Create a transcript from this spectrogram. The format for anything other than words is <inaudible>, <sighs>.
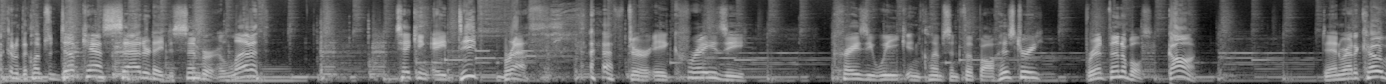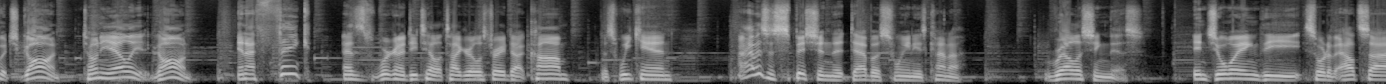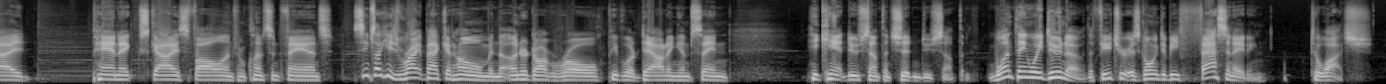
Welcome to the Clemson Dubcast, Saturday, December 11th. Taking a deep breath <laughs> after a crazy, crazy week in Clemson football history. Brent Venables, gone. Dan Radakovich, gone. Tony Elliott, gone. And I think, as we're going to detail at TigerIllustrated.com this weekend, I have a suspicion that Dabo Swinney is kind of relishing this, enjoying the sort of outside panic, skies falling from Clemson fans. Seems like he's right back at home in the underdog role. People are doubting him, saying he can't do something, shouldn't do something. One thing we do know the future is going to be fascinating to watch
